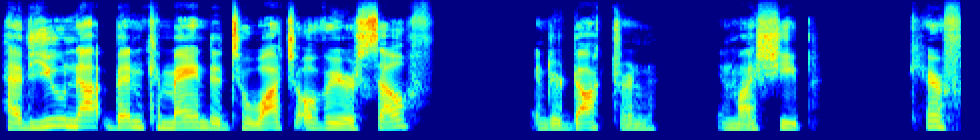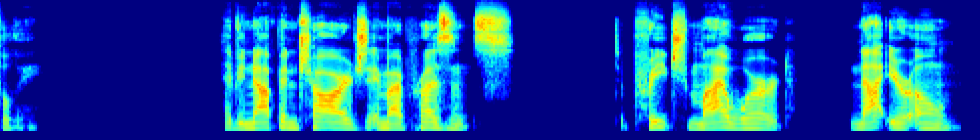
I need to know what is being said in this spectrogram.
Have you not been commanded to watch over yourself and your doctrine in my sheep carefully? Have you not been charged in my presence to preach my word, not your own?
